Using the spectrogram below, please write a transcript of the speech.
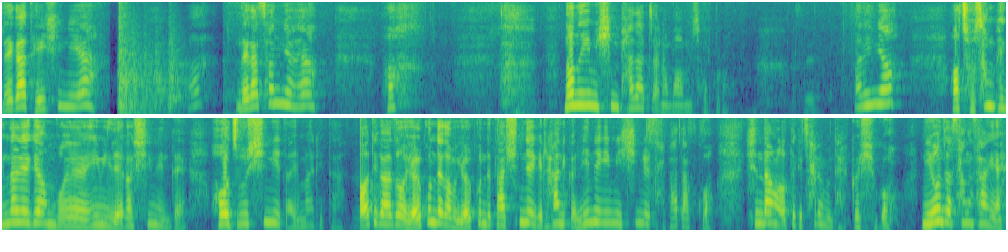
내가 대신이야. 어? 내가 선녀야. 어? 너는 이미 신 받았잖아 마음속으로. 아니냐? 아, 조상 백날 얘기하면 뭐해. 이미 내가 신인데. 허주 신이다, 이 말이다. 어디 가도 열 군데 가면 열 군데 다 신 얘기를 하니까 니는 이미 신을 다 받았고, 신당을 어떻게 차리면 될 것이고, 니 혼자 상상해.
